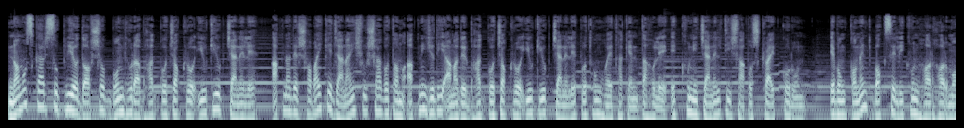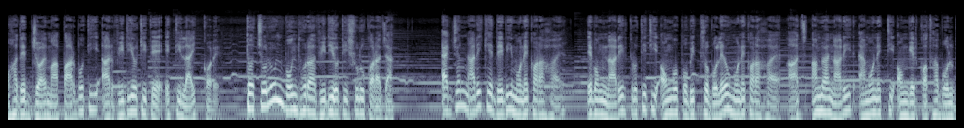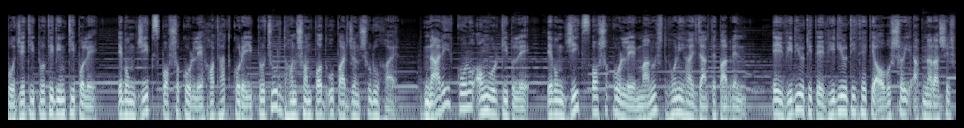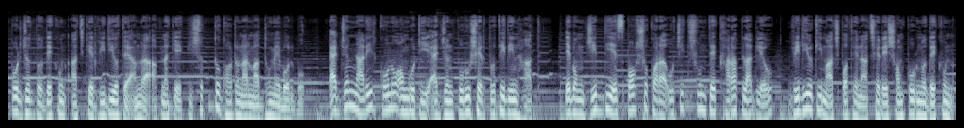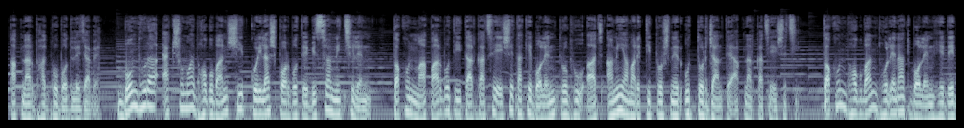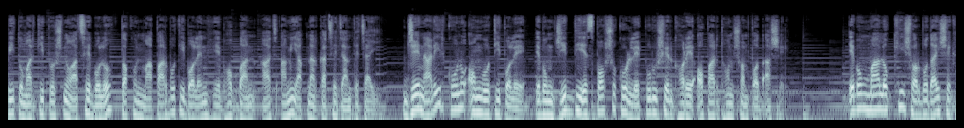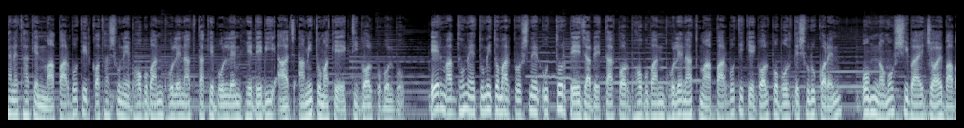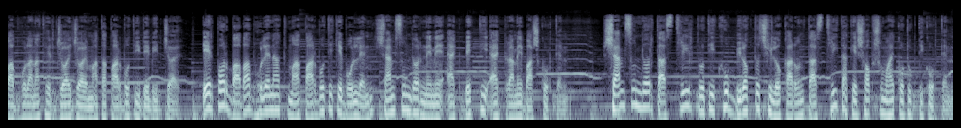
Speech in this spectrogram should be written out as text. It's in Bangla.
নমস্কার সুপ্রিয় দর্শক বন্ধুরা ভাগ্যচক্র ইউটিউব চ্যানেলে আপনাদের সবাইকে জানাই সুস্বাগতম। আপনি যদি আমাদের ভাগ্যচক্র ইউটিউব চ্যানেলে প্রথম হয়ে থাকেন তাহলে এক্ষুনি চ্যানেলটি সাবস্ক্রাইব করুন এবং কমেন্ট বক্সে লিখুন হর হর মহাদেব জয় মা পার্বতী আর ভিডিওটিতে একটি লাইক করে। তো চলুন বন্ধুরা, ভিডিওটি শুরু করা যাক। একজন নারীকে দেবী মনে করা হয় এবং নারীর প্রতিটি অঙ্গ পবিত্র বলেও মনে করা হয়, আজ আমরা নারীর এমন একটি অঙ্গের কথা বলব যেটি প্রতিদিন টিপলে এবং জীব স্পর্শ করলে হঠাৎ করেই প্রচুর ধনসম্পদ উপার্জন শুরু হয়। নারীর কোনো অঙ্গ টিপলে এবং জীব স্পর্শ করলে মানুষ ধনী হয় জানতে পারবেন। এই ভিডিওটিতে ভিডিওটি থেকে অবশ্যই আপনারা শেষ পর্যন্ত দেখুন, আজকের ভিডিওতে আমরা আপনাকে একটি সত্য ঘটনার মাধ্যমে বলব। একজন নারীর কোনো অঙ্গটি একজন পুরুষের প্রতিদিন হাত এবং জীব দিয়ে স্পর্শ করা উচিত শুনতে খারাপ লাগলেও ভিডিওটি মাঝপথে না ছেড়ে সম্পূর্ণ দেখুন, আপনার ভাগ্য বদলে যাবে। বন্ধুরা, একসময় ভগবান শিব কৈলাস পর্বতে বিশ্রাম নিচ্ছিলেন। তখন মা পার্বতী তার কাছে এসে তাকে বলেন, প্রভু, আজ আমি আমার একটি প্রশ্নের উত্তর জানতে আপনার কাছে এসেছি। তখন ভগবান ভোলেনাথ বলেন, হে দেবী, তোমার কি প্রশ্ন আছে বলো? তখন মা পার্বতী বলেন, হে ভগবান, আজ আমি আপনার কাছে জানতে চাই। যে নারীর কোনো অঙ্গ টিপলে এবং জীব দিয়ে স্পর্শ করলে পুরুষের ঘরে অপার ধন সম্পদ আসে। এবং মা লক্ষ্মী সর্বদাই সেখানে থাকেন। মা পার্বতীর কথা শুনে ভগবান ভোলেনাথ তাকে বললেন, হে দেবী, আজ আমি তোমাকে একটি গল্প বলব। এর মাধ্যমে তুমি তোমার প্রশ্নের উত্তর পেয়ে যাবে। তারপর ভগবান ভোলেনাথ মা পার্বতীকে গল্প বলতে শুরু করেন, ওম নম শিবায়, জয় বাবা ভোলানাথের জয় জয় মাতা পার্বতী দেবীর জয়। এরপর বাবা ভোলেনাথ মা পার্বতীকে বললেন, শ্যামসুন্দর নেমে এক ব্যক্তি এক গ্রামে বাস করতেন। শ্যামসুন্দর তার স্ত্রীর প্রতি খুব বিরক্ত ছিল কারণ তার স্ত্রী তাকে সবসময় কটুক্তি করতেন।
